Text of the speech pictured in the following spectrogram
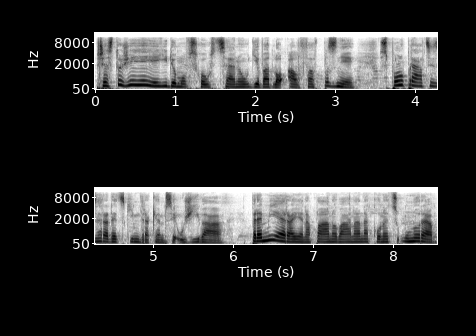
Přestože je její domovskou scénou divadlo Alfa v Plzni, spolupráci s Hradeckým drakem si užívá. Premiéra je naplánována na konec února.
